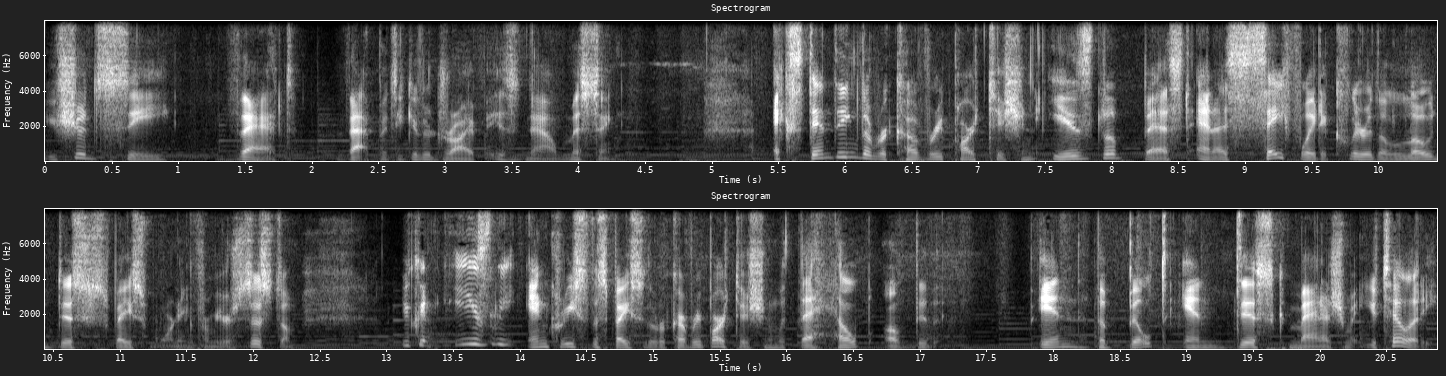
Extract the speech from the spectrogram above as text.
you should see that that particular drive is now missing. Extending the recovery partition is the best and a safe way to clear the load disk space warning from your system. You can easily increase the space of the recovery partition with the help of the in the built-in disk management utility.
